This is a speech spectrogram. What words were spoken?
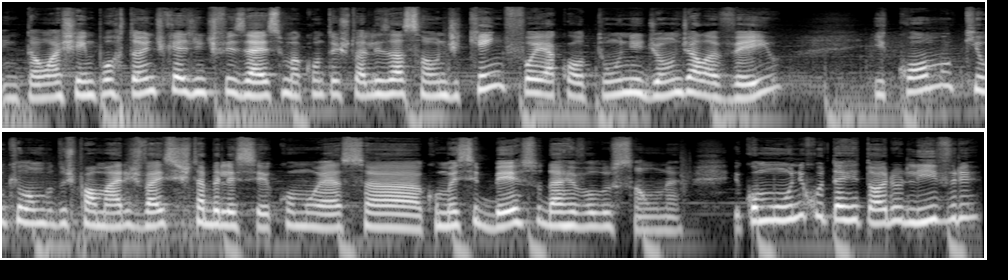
Então achei importante que a gente fizesse uma contextualização de quem foi a Qualtune, de onde ela veio e como que o Quilombo dos Palmares vai se estabelecer como essa, como esse berço da revolução, né? E como o único território livre,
